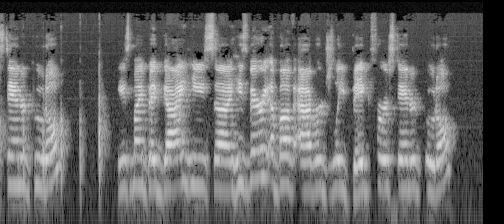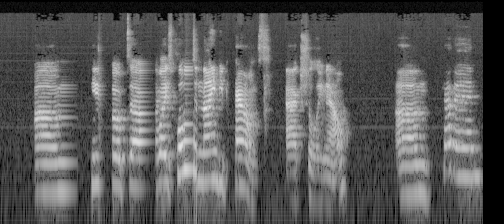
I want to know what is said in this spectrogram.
standard poodle. He's my big guy. He's uh, he's very above averagely big for a standard poodle. Um, he's about uh, well, he's close to ninety pounds actually now. Um, Kevin,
